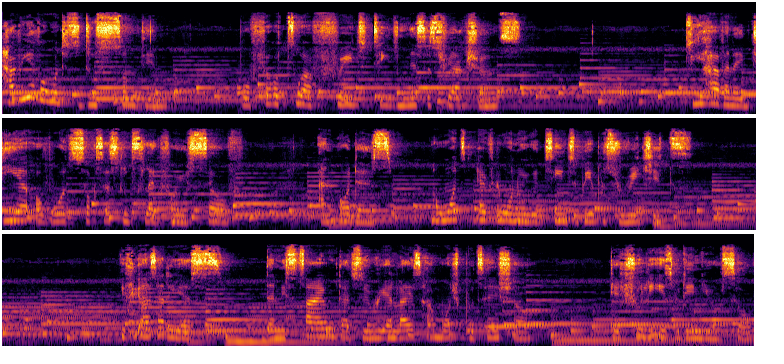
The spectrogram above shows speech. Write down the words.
Have you ever wanted to do something but felt too afraid to take the necessary actions? Do you have an idea of what success looks like for yourself and others and want everyone on your team to be able to reach it? If you answered yes, then it's time that you realize how much potential there truly is within yourself.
